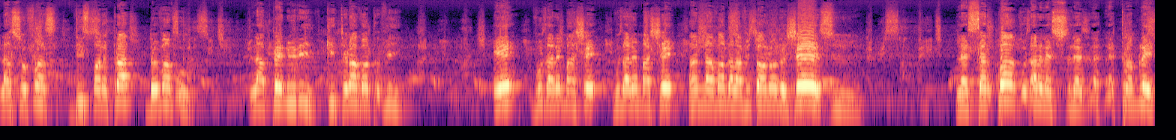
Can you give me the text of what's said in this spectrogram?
La souffrance disparaîtra devant vous. La pénurie quittera votre vie. Et vous allez marcher, vous allez marcher en avant dans la victoire au nom de Jésus. Les serpents, vous allez les, trembler.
